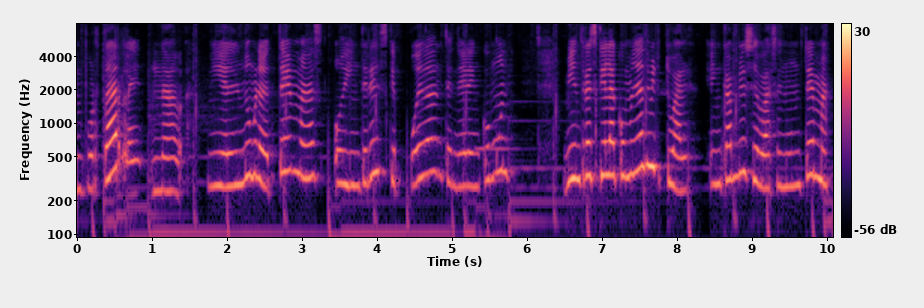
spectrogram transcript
importarle nada, ni el número de temas o de interés que puedan tener en común, mientras que la comunidad virtual en cambio se basa en un tema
